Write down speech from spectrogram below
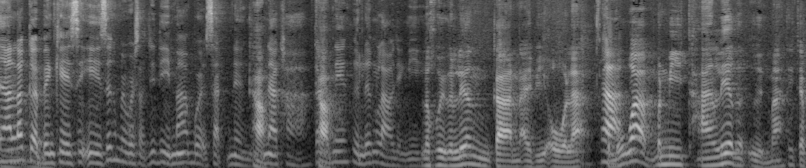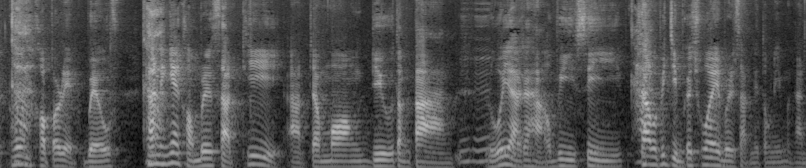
นะแล้วเกิดเป็น KCE ซึ่งเป็นบริษัทที่ดีมากบริษัทหนึ่งครับนะคะครับก็นี่คือเรื่องราวอย่างนี้ เราคุยกันเรื่องการ IPO แล้วค่ะสมมติว่ามันมีทางเลือกอื่นๆไหมที่จะเพิ่มค่ะ corporate wealth ค่ะทั้งในแง่ของบริษัทที่อาจจะมองดีลต่างๆ หรือว่าอยากจะหา VC ค่ะทราบว่าพี่จิมก็ช่วยบริษัทในตรงนี้เหมือนกัน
